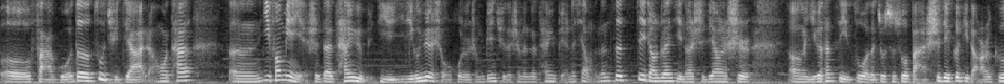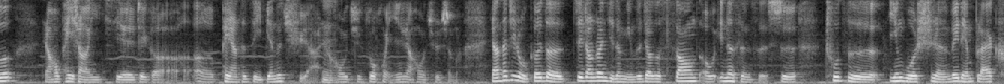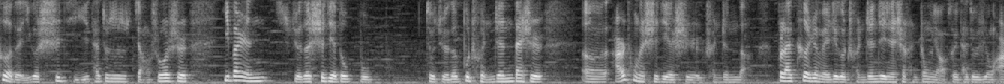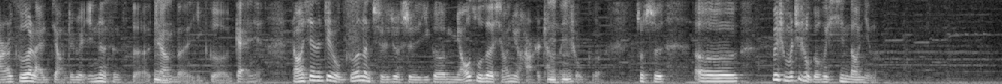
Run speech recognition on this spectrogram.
呃法国的作曲家，然后他嗯一方面也是在参与以一个乐手或者什么编曲的身份在参与别人的项目。那这这张专辑呢，实际上是嗯一个他自己做的，就是说把世界各地的儿歌。然后配上一些这个呃，配上他自己编的曲啊，然后去做混音，然后去什么。然后他这首歌的这张专辑的名字叫做《Sounds of Innocence》，是出自英国诗人威廉布莱克的一个诗集。他就是讲说是一般人觉得世界都不就觉得不纯真，但是呃，儿童的世界是纯真的。布莱克认为这个纯真这件事很重要，所以他就是用儿歌来讲这个 innocence 的这样的一个概念。然后现在这首歌呢，其实就是一个苗族的小女孩唱的一首歌，就是呃，为什么这首歌会吸引到你呢？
